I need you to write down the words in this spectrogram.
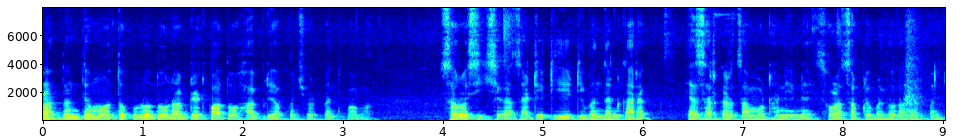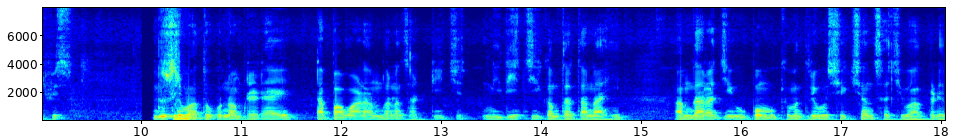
अत्यंत महत्त्वपूर्ण दोन अपडेट पाहतो. हा व्हिडिओ आपण शेवटपर्यंत पाहा सर्व शिक्षकांसाठी टी ए टी बंधनकारक या सरकारचा मोठा निर्णय सोळा सप्टेंबर दोन हजार पंचवीस. दुसरी महत्त्वपूर्ण अपडेट आहे टप्पावाढ आंदोलनासाठी निधीची कमतरता नाही. आमदाराची उपमुख्यमंत्री व शिक्षण सचिवाकडे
